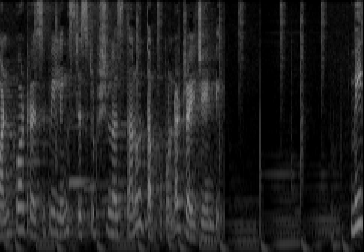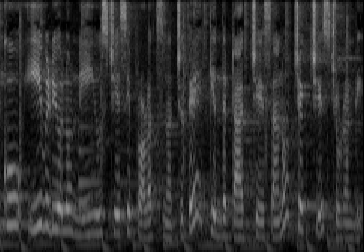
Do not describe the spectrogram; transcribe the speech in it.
వన్ పాట్ రెసిపీ లింక్స్ డిస్క్రిప్షన్లో ఇస్తాను. తప్పకుండా ట్రై చేయండి. మీకు ఈ వీడియోలో నేను యూస్ చేసే ప్రోడక్ట్స్ నచ్చితే కింద ట్యాగ్ చేశాను. చెక్ చేసి చూడండి.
